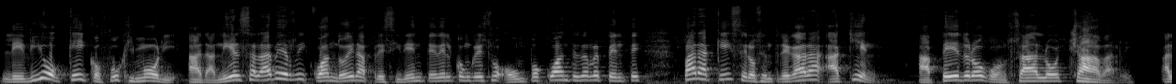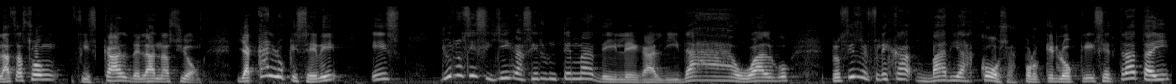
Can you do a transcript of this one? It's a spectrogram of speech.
le dio Keiko Fujimori a Daniel Salaverry cuando era presidente del Congreso o un poco antes de repente para que se los entregara a quién? A Pedro Gonzalo Chávarri, a la sazón fiscal de la nación. Y acá lo que se ve es, yo no sé si llega a ser un tema de ilegalidad o algo, pero sí refleja varias cosas, porque lo que se trata ahí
